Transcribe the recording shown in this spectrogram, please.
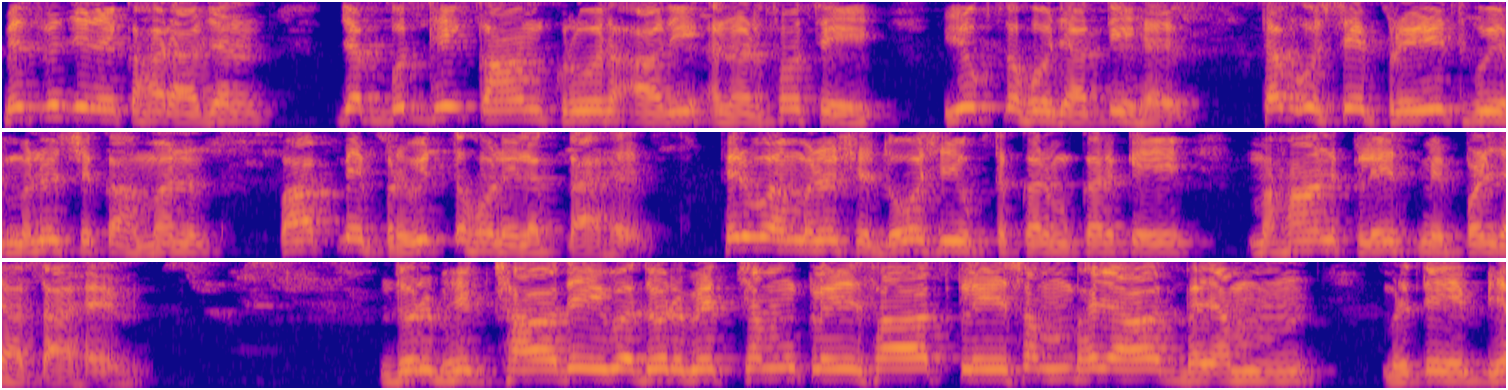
भीष्म जी ने कहा, राजन, जब बुद्धि, काम, क्रोध आदि अनर्थों से युक्त हो जाती है, तब उससे प्रेरित हुए मनुष्य का मन पाप में प्रवृत्त होने लगता है। फिर वह मनुष्य दोष युक्त कर्म करके महान क्लेश में पड़ जाता है। दुर्भिक्षादेव दुर्भिक्षम क्लेशात क्लेशम भयात भयम मृतेभ्य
